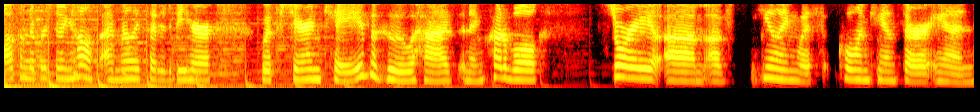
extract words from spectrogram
Welcome to Pursuing Health. I'm really excited to be here with Sharon Cabe, who has an incredible story um, of healing with colon cancer and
